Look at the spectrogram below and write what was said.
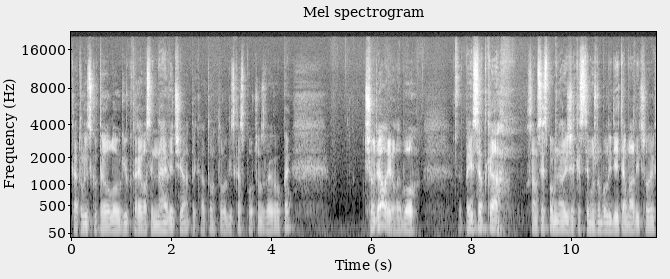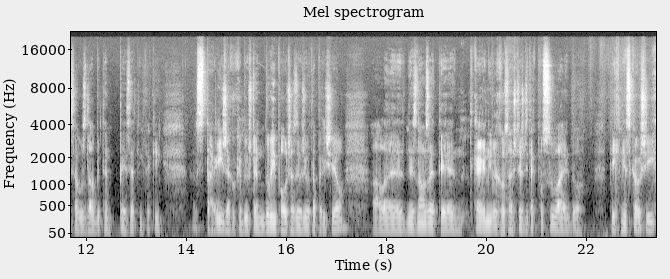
katolícku teológiu, ktorá je vlastne najväčšia takáto teologická spoločnosť v Európe. Čo ďalej? Lebo 50 sám ste spomínali, že keď ste možno boli dieťa, mladý človek, sa uzdal by ten 50 taký starý, že ako keby už ten druhý polčas jeho života prišiel, ale dnes naozaj tie kariérny vrchol sa ešte vždy tak posúva aj do tých neskorších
